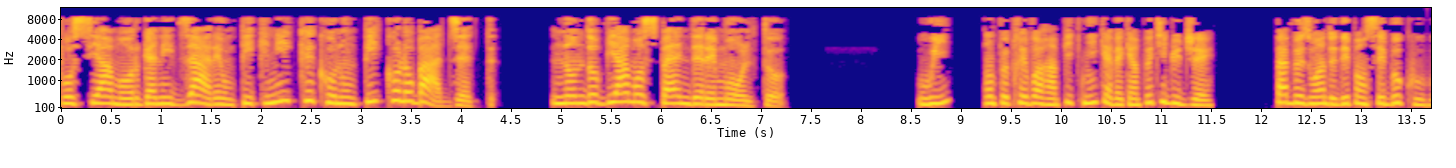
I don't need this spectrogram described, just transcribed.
Possiamo organizzare un picnic con un piccolo budget. Non dobbiamo spendere molto. Oui, on peut prévoir un pique-nique avec un petit budget. Pas besoin de dépenser beaucoup.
